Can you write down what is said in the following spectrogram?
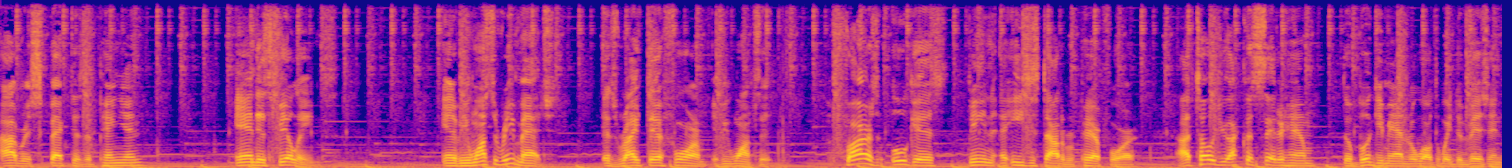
I respect his opinion and his feelings. And if he wants a rematch, it's right there for him if he wants it. As far as Ugas being an easy style to prepare for, I told you I consider him the boogeyman of the welterweight division,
